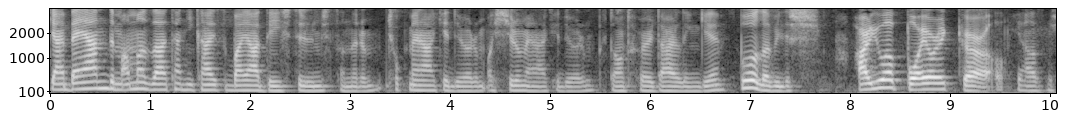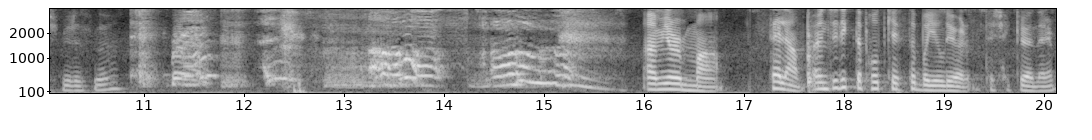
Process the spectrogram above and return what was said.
Yani beğendim ama zaten hikayesi bayağı değiştirilmiş sanırım. Çok merak ediyorum, aşırı merak ediyorum Don't Worry Darling'i. Bu olabilir. Are you a boy or a girl? Yazmış birisi. I'm your mom. Selam. Öncelikle podcast'e bayılıyorum. Teşekkür ederim.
